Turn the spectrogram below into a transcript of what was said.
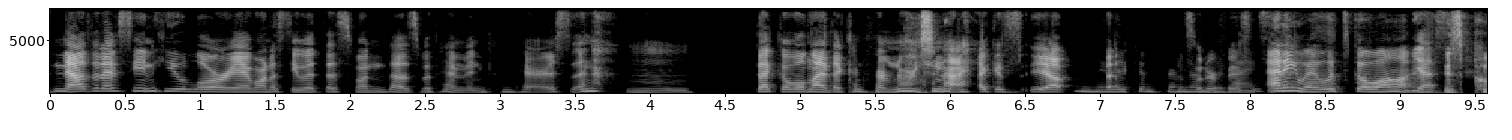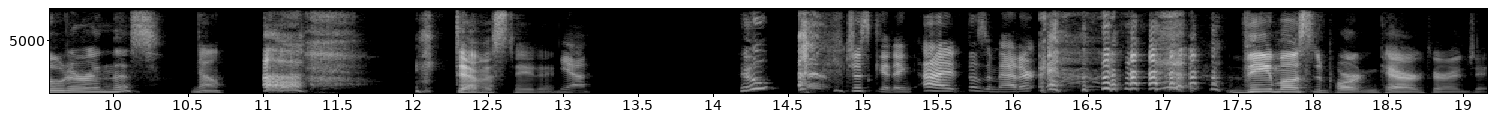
now that I've seen Hugh Laurie, I want to see what this one does with him in comparison. Mm. Becca will neither confirm nor deny. I guess, Yep. Neither confirm That's nor what her deny. face is. Anyway, let's go on. Yes. Is Pooter in this? No. Ugh. Devastating. Yeah. Who? Just kidding. I, it doesn't matter. The most important character in Jane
